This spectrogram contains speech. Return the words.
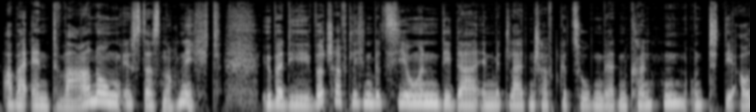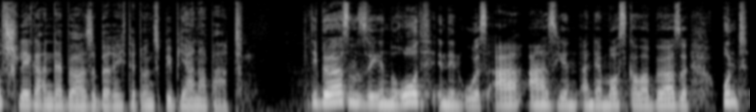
aber Entwarnung ist das noch nicht. Über die wirtschaftlichen Beziehungen, die da in Mitleidenschaft gezogen werden könnten und die Ausschläge an der Börse berichtet uns Bibiana Barth. Die Börsen sehen rot in den USA, Asien, an der Moskauer Börse und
